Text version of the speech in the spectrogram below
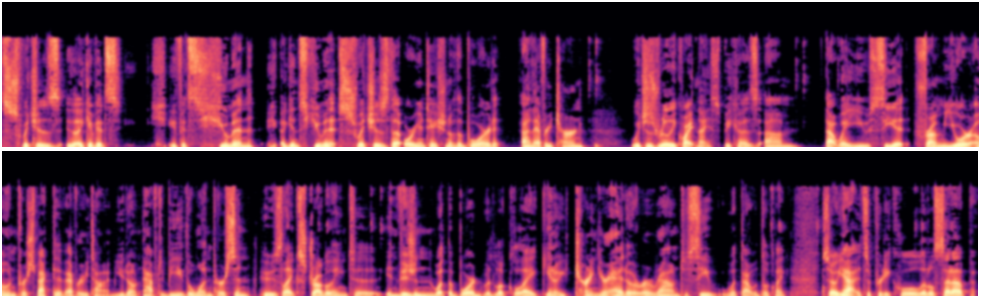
switches, like if it's if it's human against human, it switches the orientation of the board on every turn, which is really quite nice because um, that way you see it from your own perspective every time. You don't have to be the one person who's like struggling to envision what the board would look like, you know, turning your head around to see what that would look like. So yeah, it's a pretty cool little setup.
